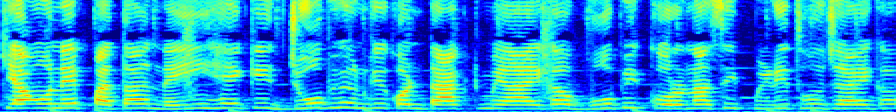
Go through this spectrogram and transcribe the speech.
क्या उन्हें पता नहीं है कि जो भी उनके कांटेक्ट में आएगा, वो भी कोरोना से पीड़ित हो जाएगा?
